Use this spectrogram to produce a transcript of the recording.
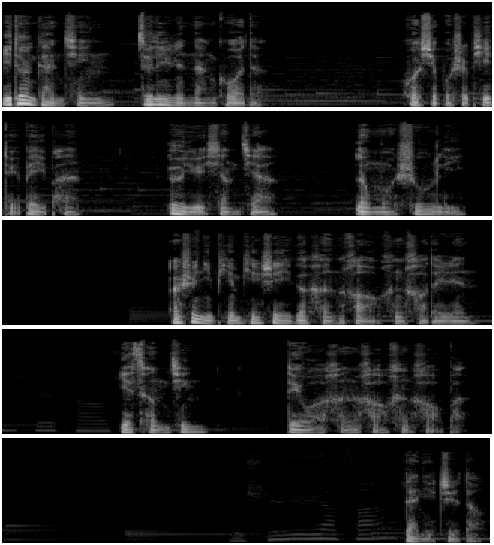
一段感情最令人难过的，或许不是劈腿背叛、恶语相加、冷漠疏离，而是你偏偏是一个很好很好的人，也曾经对我很好很好吧。但你知道，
